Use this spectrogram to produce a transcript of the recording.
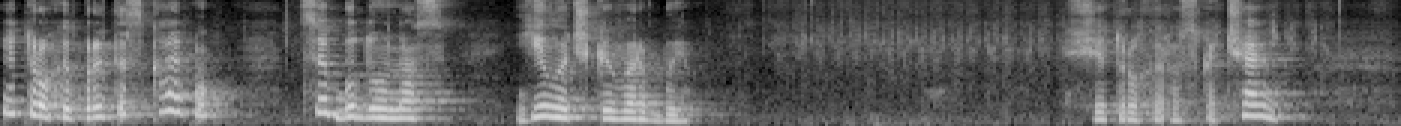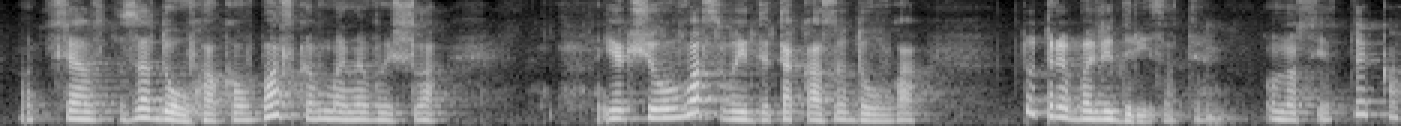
І трохи притискаємо. Це буде у нас гілочки верби. Ще трохи розкачаю. Оця задовга ковбаска в мене вийшла. Якщо у вас вийде така задовга, то треба відрізати. У нас є тика.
